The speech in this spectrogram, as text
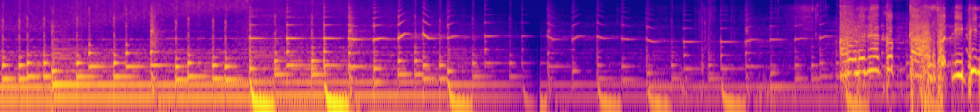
เอาแล้วนะก็กาสวัสดีพี่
